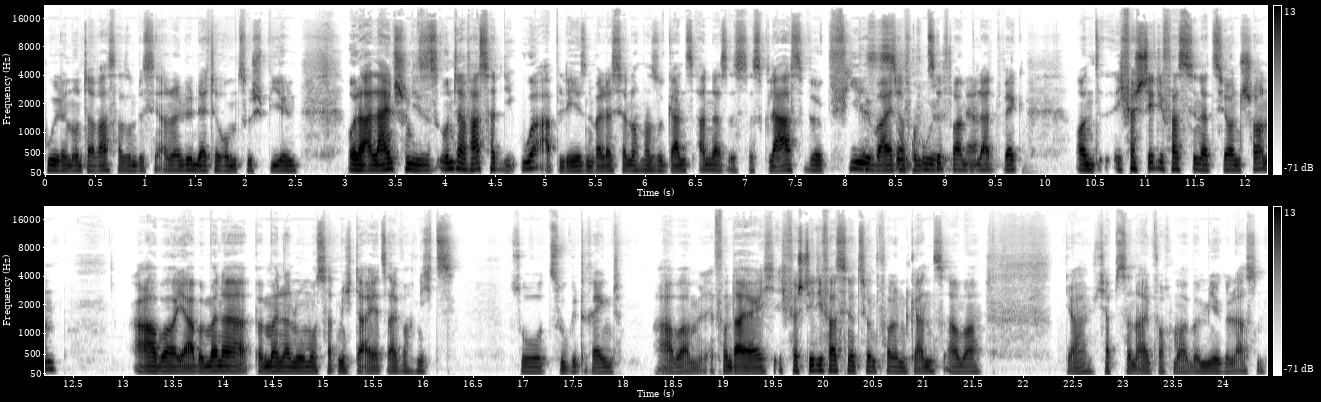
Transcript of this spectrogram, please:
cool, dann unter Wasser so ein bisschen an der Lünette rumzuspielen. Oder allein schon dieses Unterwasser die Uhr ablesen, weil das ja nochmal so ganz anders ist. Das Glas wirkt viel weiter so vom cool, Ziffernblatt ja. weg. Und ich verstehe die Faszination schon, aber ja, bei meiner, bei meiner Nomos hat mich da jetzt einfach nichts so zugedrängt. Aber von daher, ich, ich verstehe die Faszination voll und ganz, aber ja, ich habe es dann einfach mal bei mir gelassen.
